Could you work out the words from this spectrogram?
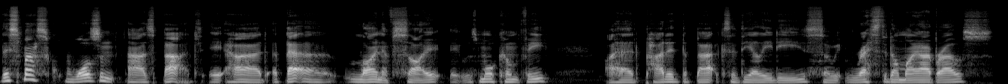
This mask wasn't as bad. It had a better line of sight, it was more comfy. I had padded the backs of the LEDs so it rested on my eyebrows.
